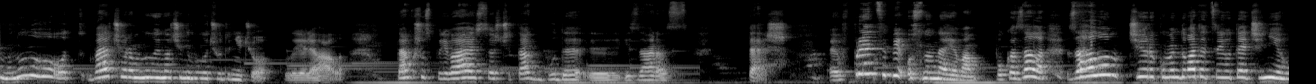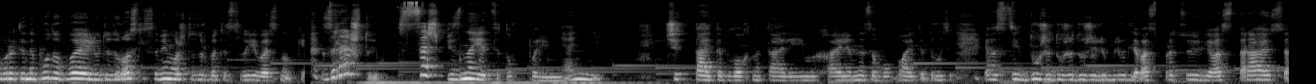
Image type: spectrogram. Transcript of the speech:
минулого от вечора, минулої ночі не було чути нічого, коли я лягала. Так що сподіваюся, що так буде е, і зараз теж. Е, В принципі, основне я вам показала. Загалом, чи рекомендувати цей готель, чи ні, я говорити не буду. Ви, люди дорослі, самі можете зробити свої висновки. Зрештою, все ж пізнається то в порівнянні. Читайте блог Наталії Михайлів, не забувайте, друзі. Я вас всіх дуже дуже люблю. Для вас працюю, для вас стараюся.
